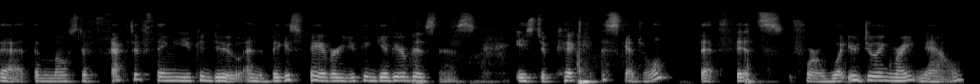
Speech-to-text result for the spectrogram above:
that the most effective thing you can do and the biggest favor you can give your business is to pick a schedule that fits for what you're doing right now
